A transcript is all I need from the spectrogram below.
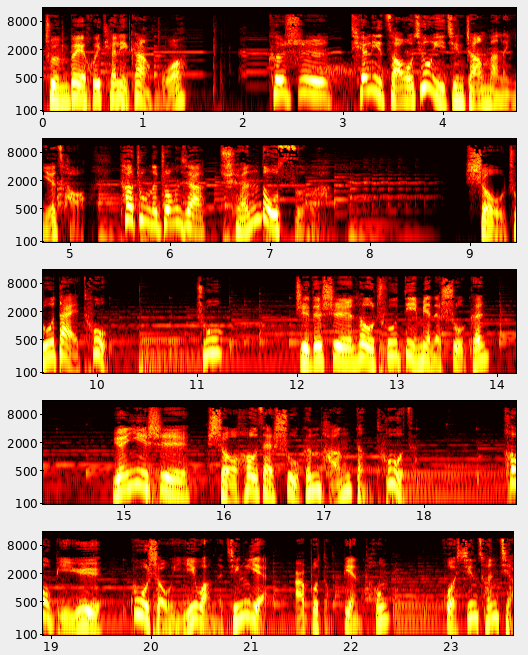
准备回田里干活，可是田里早就已经长满了野草，他种的庄稼全都死了。守株待兔，株指的是露出地面的树根，原意是守候在树根旁等兔子，后比喻固守以往的经验而不懂变通，或心存侥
